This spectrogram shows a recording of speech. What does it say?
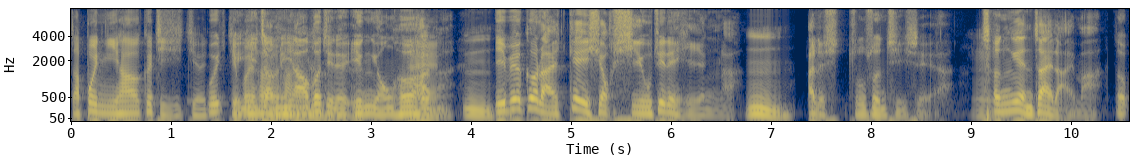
十八年后，搁一就二十年后，搁一个英雄好汉啊，嗯，伊要过来继续修这个行啦，嗯，啊，就是子孙七世啊，乘愿再来嘛，都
